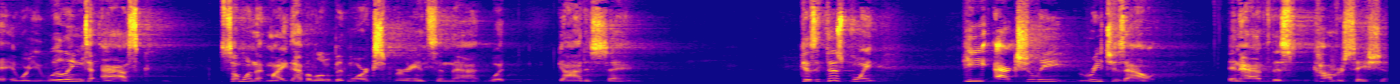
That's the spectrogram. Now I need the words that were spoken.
Eh, were you willing to ask someone that might have a little bit more experience in that what God is saying? Because at this point, he actually reaches out and have this conversation.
